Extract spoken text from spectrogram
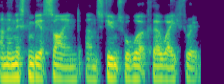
and then this can be assigned and students will work their way through.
